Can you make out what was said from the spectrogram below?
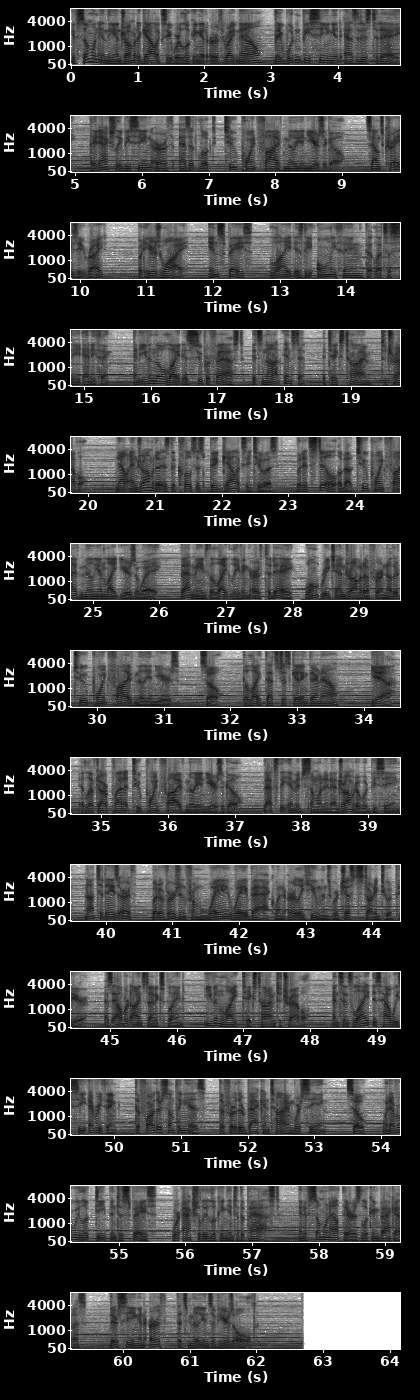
If someone in the Andromeda Galaxy were looking at Earth right now, they wouldn't be seeing it as it is today. They'd actually be seeing Earth as it looked 2.5 million years ago. Sounds crazy, right? But here's why. In space, light is the only thing that lets us see anything. And even though light is super fast, it's not instant. It takes time to travel. Now Andromeda is the closest big galaxy to us, but it's still about 2.5 million light-years away. That means the light leaving Earth today won't reach Andromeda for another 2.5 million years. So, the light that's just getting there now? Yeah, it left our planet 2.5 million years ago. That's the image someone in Andromeda would be seeing, not today's Earth, but a version from way, way back when early humans were just starting to appear. As Albert Einstein explained, even light takes time to travel. And since light is how we see everything, the farther something is, the further back in time we're seeing. So, whenever we look deep into space, we're actually looking into the past. And if someone out there is looking back at us, they're seeing an Earth that's millions of years old.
